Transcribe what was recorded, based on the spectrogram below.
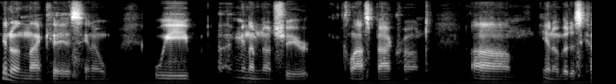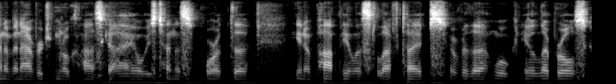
You know, in that case, you know, we. I mean, I'm not sure your class background. Um, you know, but as kind of an average middle class guy, I always tend to support the, you know, populist left types over the woke neoliberals.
